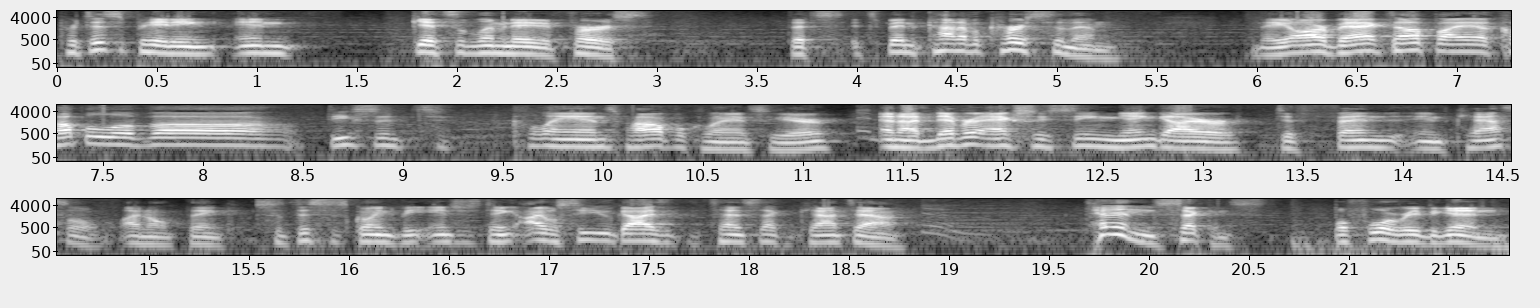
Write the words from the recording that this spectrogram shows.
participating and gets eliminated first. That's it's been kind of a curse to them. They are backed up by a couple of uh, decent clans, powerful clans here. And I've never actually seen Yangair defend in Castle, I don't think. So this is going to be interesting. I will see you guys at the 10 second countdown. 10 seconds before we begin.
